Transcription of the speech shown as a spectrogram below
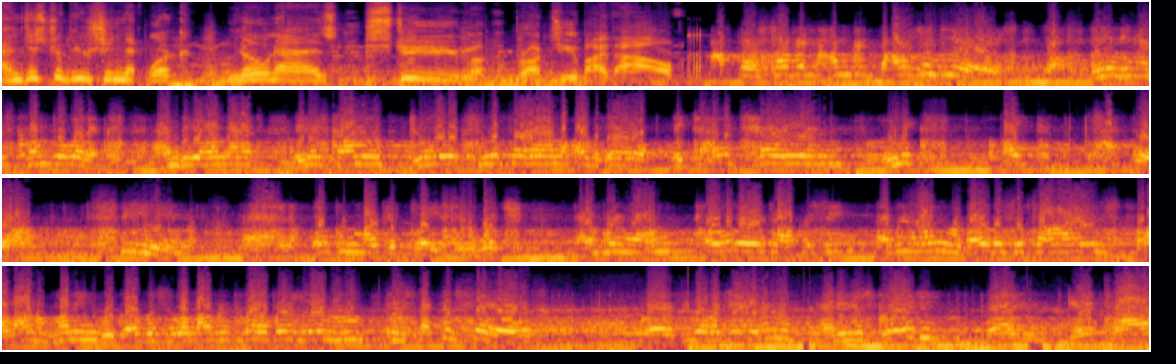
and distribution network known as Steam, brought to you by Valve. After 700,000 years, yes, gaming has come to Linux. And beyond that, it has come to Linux in the form of an egalitarian Linux-like platform, Steam, an open marketplace in which everyone, total meritocracy, everyone, regardless of size, amount of money, regardless of amount of developers and prospective sales, uh, if you have a game and it is good, then give it time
